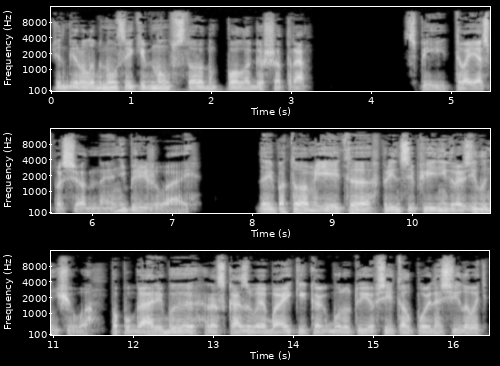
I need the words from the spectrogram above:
Чингер улыбнулся и кивнул в сторону полога шатра. «Спи, твоя спасенная, не переживай. Да и потом, ей-то, в принципе, и не грозило ничего. Попугали бы, рассказывая байки, как будут ее всей толпой насиловать,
